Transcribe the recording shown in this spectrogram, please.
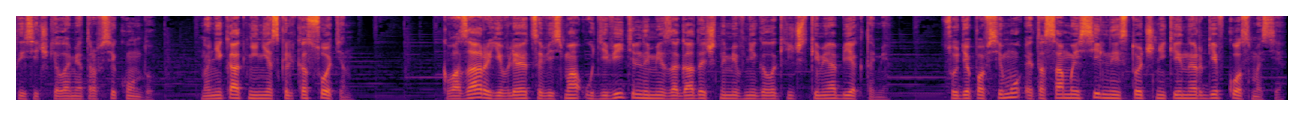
тысяч километров в секунду, но никак не несколько сотен. Квазары являются весьма удивительными и загадочными внегалактическими объектами. Судя по всему, это самые сильные источники энергии в космосе,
